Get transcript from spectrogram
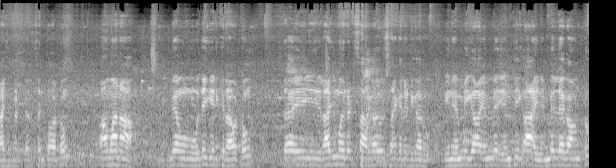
రాజశేఖర్ గారు చనిపోవటం. ఆ మన మేము ఉదయగిరికి రావటం. రాజమోహన్ రెడ్డి సార్ గారు శేఖర్ రెడ్డి గారు. ఈయన ఎంఈగా ఎంఏ ఎంపీగా ఆయన ఎమ్మెల్యేగా ఉంటూ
